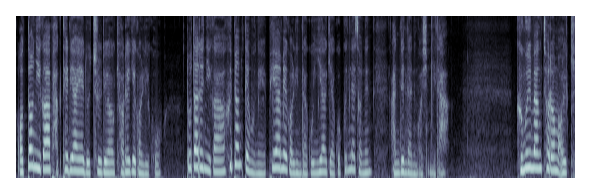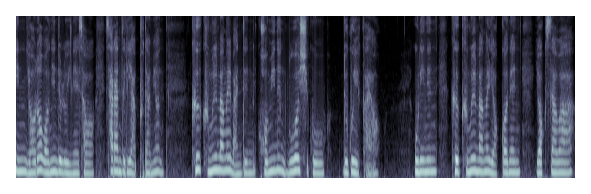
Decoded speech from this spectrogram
어떤 이가 박테리아에 노출되어 결핵에 걸리고 또 다른 이가 흡연 때문에 폐암에 걸린다고 이야기하고 끝내서는 안 된다는 것입니다. 그물망처럼 얽힌 여러 원인들로 인해서 사람들이 아프다면 그 그물망을 만든 거미는 무엇이고 누구일까요? 우리는 그 그물망을 엮어낸 역사와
